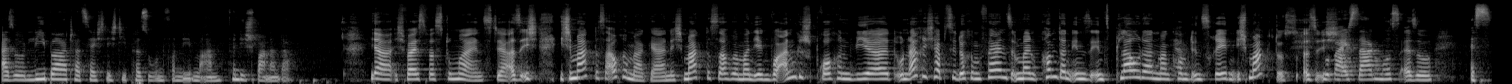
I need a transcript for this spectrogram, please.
also lieber tatsächlich die Person von nebenan. Finde ich spannender. Ja, ich weiß, was du meinst. Ja, also ich, ich mag das auch immer gerne. Ich mag das auch, wenn man irgendwo angesprochen wird und ach, ich habe sie doch im Fernsehen. Man kommt dann ins, ins Plaudern, man ja. kommt ins Reden. Ich mag das. Also ich, Wobei ich sagen muss, also es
